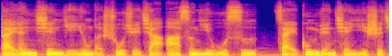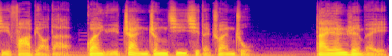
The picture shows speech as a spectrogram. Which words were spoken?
戴恩先引用了数学家阿斯尼乌斯在公元前一世纪发表的关于战争机器的专著。戴恩认为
